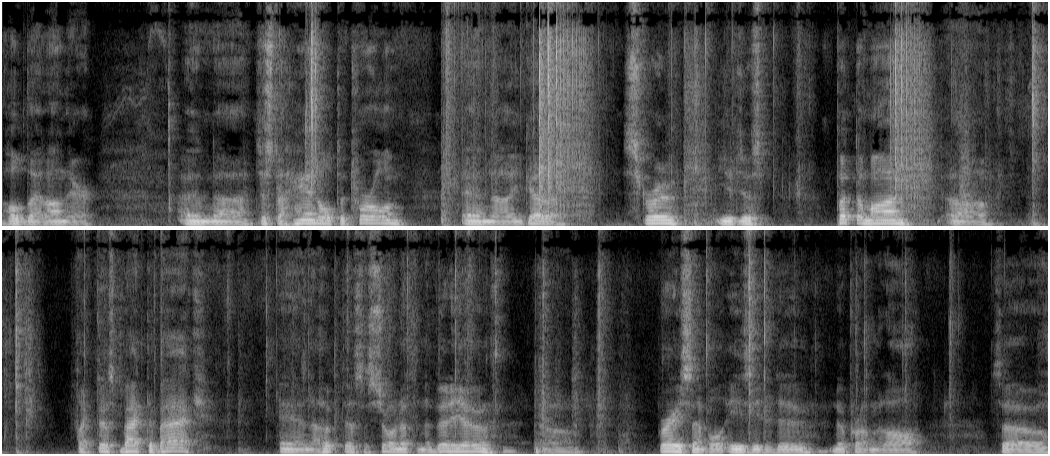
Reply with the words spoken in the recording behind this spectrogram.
hold that on there. And uh, just a handle to twirl them. And uh, you got a screw. You just put them on uh, like this back to back. And I hope this is showing up in the video. Um, very simple, easy to do, no problem at all. So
